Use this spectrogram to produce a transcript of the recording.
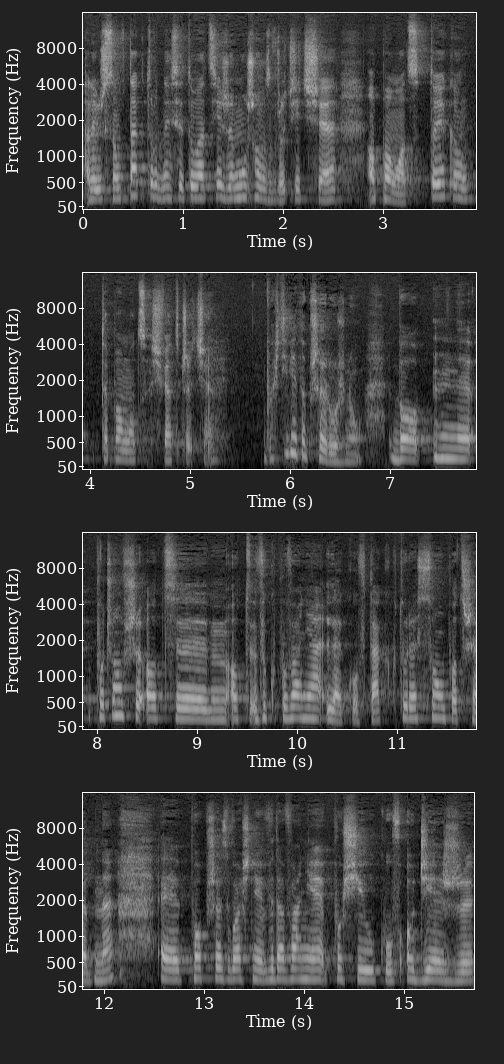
ale już są w tak trudnej sytuacji, że muszą zwrócić się o pomoc. To jaką tę pomoc świadczycie? Właściwie to przeróżną, bo mm, począwszy od, ym, od wykupowania leków, tak, które są potrzebne, e, poprzez właśnie wydawanie posiłków, odzieży,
